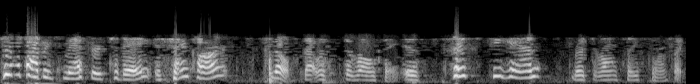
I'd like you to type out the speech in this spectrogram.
Table Topics Master today is Shankar no, that was the wrong thing. Is Chris Tehan wrote the wrong place it.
